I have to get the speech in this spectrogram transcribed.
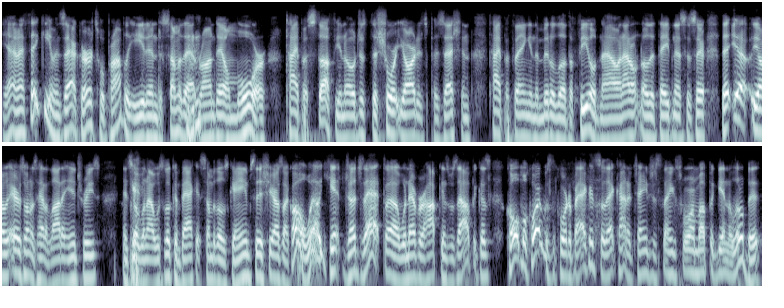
Yeah, and I think even Zach Ertz will probably eat into some of that mm-hmm. Rondale Moore type of stuff, you know, just the short yardage possession type of thing in the middle of the field now. And I don't know that they've necessarily that yeah, you know, Arizona's had a lot of injuries. And so yeah. when I was looking back at some of those games this year, I was like, oh well, you can't judge that uh, whenever Hopkins was out because Colt McCoy was the quarterback, and so that kind of changes things for him up again a little bit.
